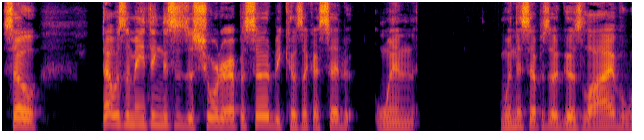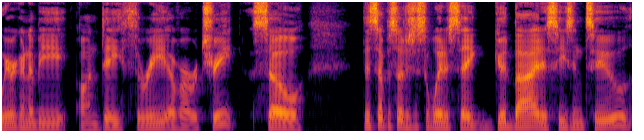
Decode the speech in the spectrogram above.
So that was the main thing. This is a shorter episode because like I said, when when this episode goes live, we're going to be on day 3 of our retreat. So this episode is just a way to say goodbye to season 2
